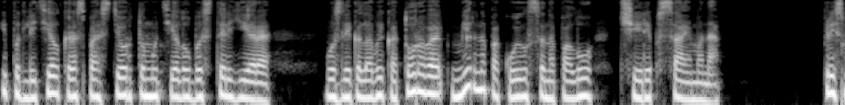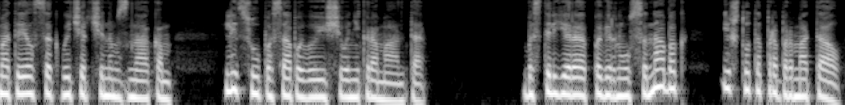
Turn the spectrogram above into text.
и подлетел к распростертому телу Бастельера — возле головы которого мирно покоился на полу череп Саймона. Присмотрелся к вычерченным знакам, лицу посапывающего некроманта. Бастельера повернулся на бок и что-то пробормотал.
